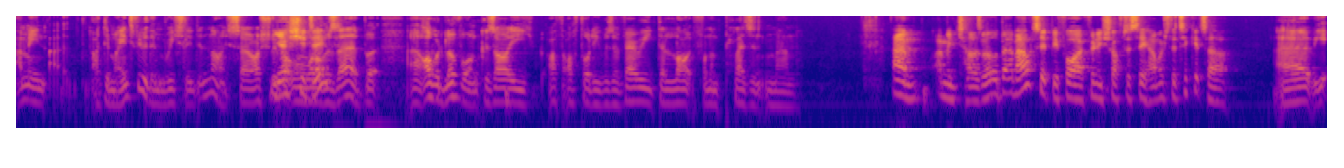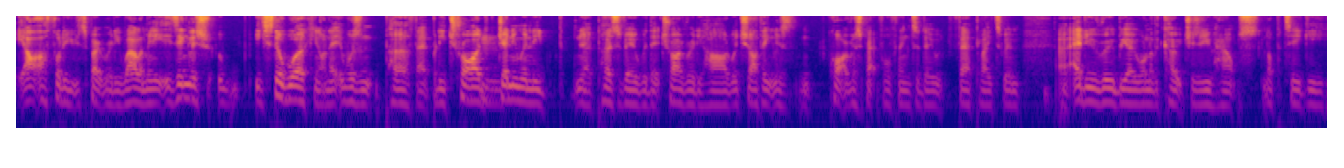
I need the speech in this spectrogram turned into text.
I mean, I, did my interview with him recently, didn't I? So I should have Yes, got one while I was there. But uh, I would love one because I, I, th- I thought he was a very delightful and pleasant man. Um, I mean, tell us a little bit about it before I finish off to see how much the tickets are. Uh, I I thought he spoke really well. I mean, his English, he's still working on it. It wasn't perfect, but he tried genuinely, you know, persevered with it, tried really hard, which I think is quite a respectful thing to do. Fair play to him. Uh, Edu Rubio, one of the coaches who helps Lopetegui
